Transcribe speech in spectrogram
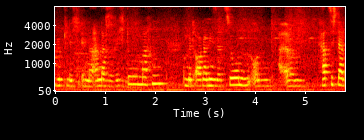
wirklich in eine andere Richtung machen und mit Organisationen und ähm, hat sich dann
